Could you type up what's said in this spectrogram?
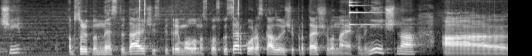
діячі, абсолютно не стидаючись, підтримували московську церкву, розказуючи про те, що вона канонічна, а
